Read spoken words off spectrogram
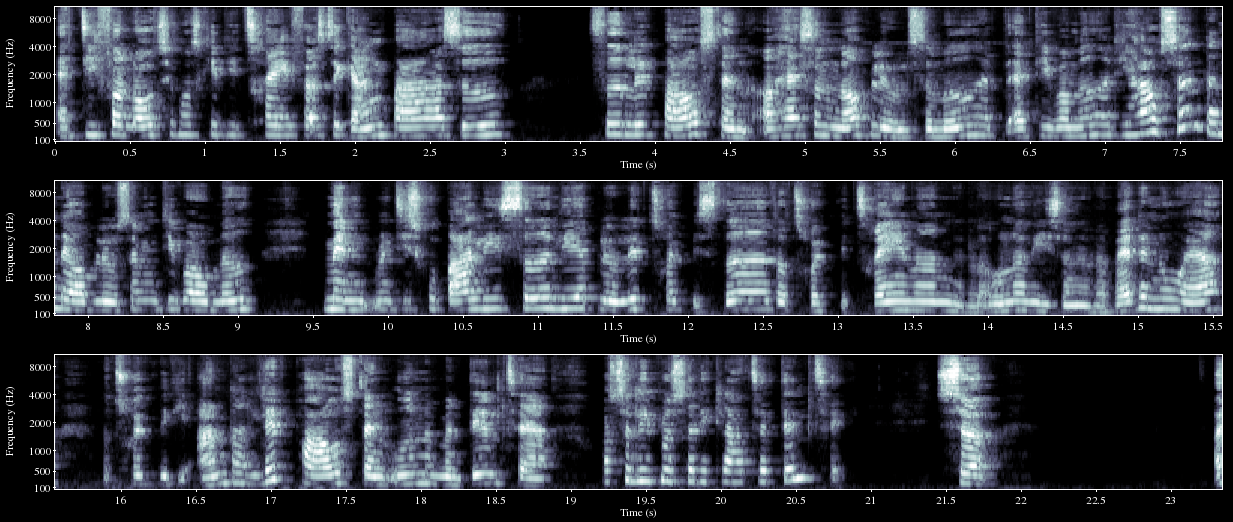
at de får lov til måske de tre første gange bare at sidde, sidde lidt på afstand og have sådan en oplevelse med, at, at de var med. Og de har jo selv den der oplevelse, men de var jo med. Men, men de skulle bare lige sidde lige og blive lidt trygt ved stedet, og trygt ved træneren, eller underviseren, eller hvad det nu er, og trygt ved de andre, lidt på afstand, uden at man deltager. Og så lige pludselig er de klar til at deltage. Så og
